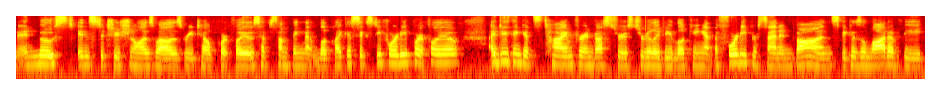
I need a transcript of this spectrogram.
and most institutional as well as retail portfolios have something that look like a 60 40 portfolio. I do think it's time for investors to really be looking at the 40% in bonds because a lot of the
